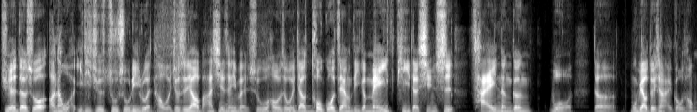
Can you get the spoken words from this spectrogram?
觉得说，哦，那我一定就是著书立论，好，我就是要把它写成一本书，或者说我就要透过这样的一个媒体的形式，才能跟我。的目标对象来沟通，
